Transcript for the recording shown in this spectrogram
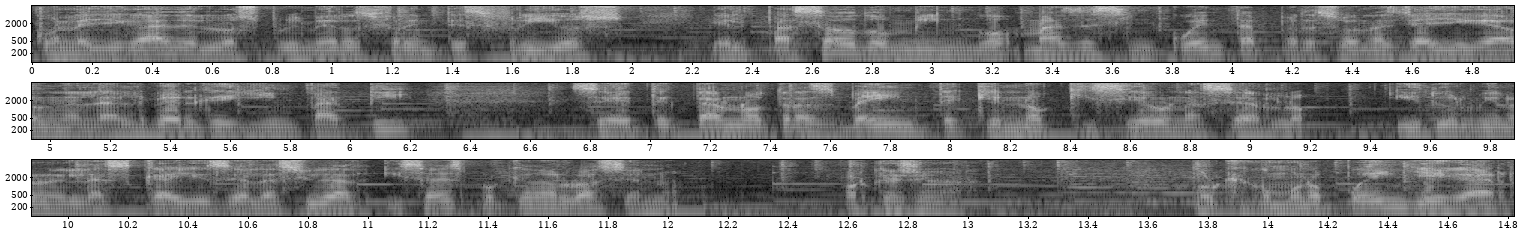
Con la llegada de los primeros frentes fríos, el pasado domingo, más de 50 personas ya llegaron al albergue Yimpatí. Se detectaron otras 20 que no quisieron hacerlo y durmieron en las calles de la ciudad. ¿Y sabes por qué no lo hacen, no? ¿Por qué, señor? Porque como no pueden llegar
